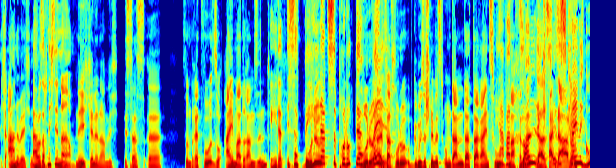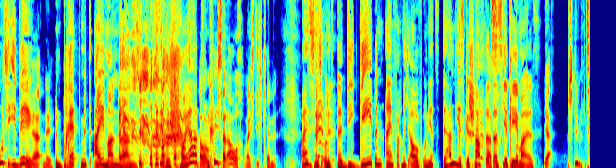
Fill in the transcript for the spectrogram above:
Ich ahne welches. Aber sag nicht den Namen. nee, ich kenne den Namen nicht. Ist das äh, so ein Brett, wo so Eimer dran sind? Ey, das ist das Wo du- behindertste Produkt der wo du Welt. einfach, wo du Gemüse schnibbelst, um dann das da rein zu ja, was machen. soll ne? das? Keine das ist Ahnung. keine gute Idee. Ja, nee. Ein Brett mit Eimern dran. Seid ihr bescheuert? Aber warum krieg ich das auch? Weil ich dich kenne. Weiß ich nicht. Und äh, die geben einfach nicht auf. Und jetzt haben die es geschafft, dass Hast das hier gekauft. Thema ist. Ja, stimmt.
